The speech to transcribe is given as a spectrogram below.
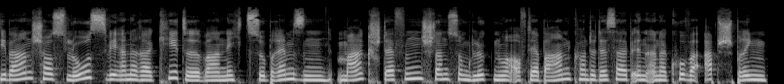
Die Bahn schoss los wie eine Rakete, war nicht zu bremsen. Mark Steffen stand zum Glück nur auf der Bahn, konnte deshalb in einer Kurve abspringen.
